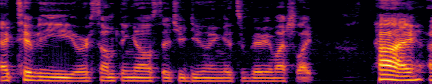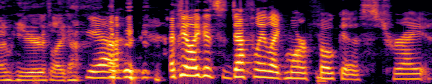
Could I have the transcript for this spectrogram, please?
activity or something else that you're doing. It's very much like hi, I'm here like Yeah. I feel like it's definitely like more focused, right?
